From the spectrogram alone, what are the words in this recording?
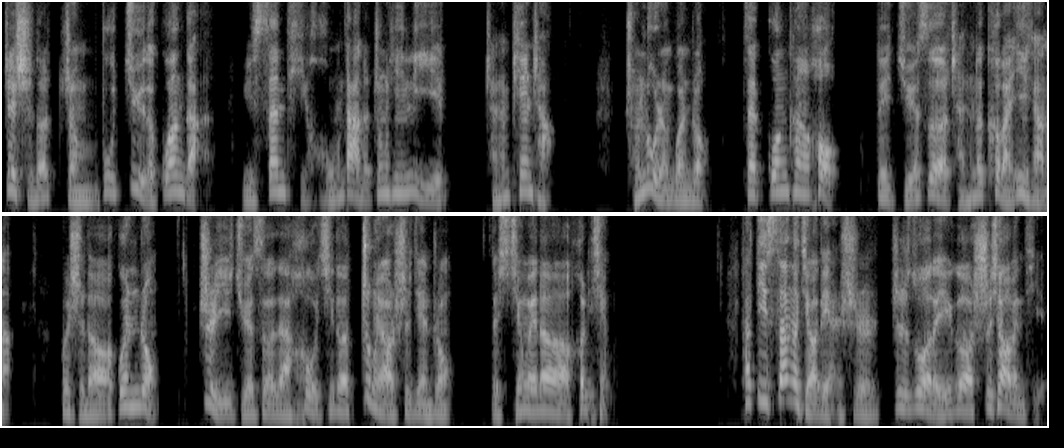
这使得整部剧的观感。与《三体》宏大的中心利益产生偏差，纯路人观众在观看后对角色产生的刻板印象呢，会使得观众质疑角色在后期的重要事件中的行为的合理性。它第三个焦点是制作的一个视效问题，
